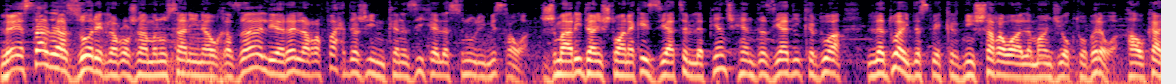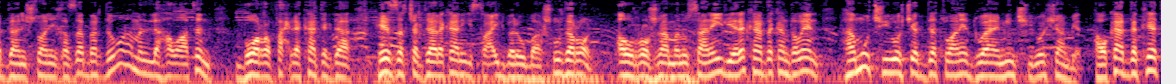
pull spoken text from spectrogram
لە ئێستادا زۆرێک لە ڕۆژنامەنووسانی ناو غەزە لێرە لە ڕەفەح دەژین کە نزیکە لە سنووری میسڕەوە، ژمارەی دانیشتووانەکەی زیاتر لە پێنج هێندە زیادی کردووە لە دوای دەستپێکردنی شەڕەوە لە مانگی ئۆکتۆبەرەوە، هاوکات دانیشتووانی غەزە بەردەوامن لە هەڵاتن بۆ ڕەفەح لە کاتێکدا هێزە چەکدارەکانی ئیسرائیل بەرەو باشوور دەڕۆن، ئەو ڕۆژنامەنووسانەی لێرە کاردەکەن دەڵێن، هەموو چیرۆکێک دەتوانێت دوایەمین چیرۆکیان بێت، هاوکات دەکرێت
